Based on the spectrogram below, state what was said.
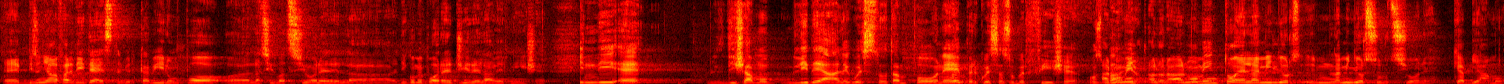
eh, bisognava fare dei test per capire un po' eh, la situazione della, di come può reagire la vernice. Quindi è diciamo l'ideale questo tampone per questa superficie o al sbaglio? momento, allora, al momento è la miglior, la miglior soluzione che abbiamo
